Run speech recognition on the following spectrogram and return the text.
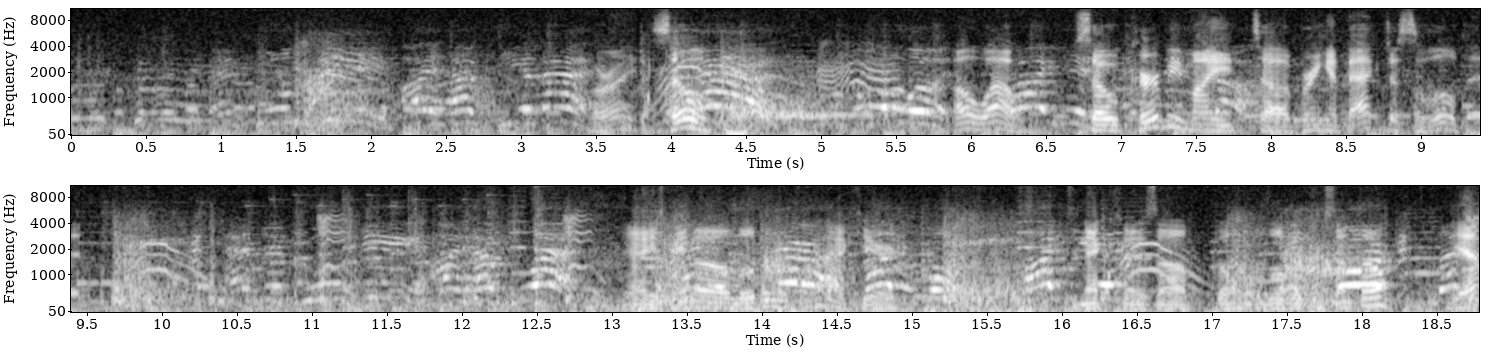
rule C, I have DMX. alright, so oh wow, so Kirby might uh, bring it back just a little bit. Little bit of a comeback here. The neck is uh, building up a little bit of percent though. Yeah.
